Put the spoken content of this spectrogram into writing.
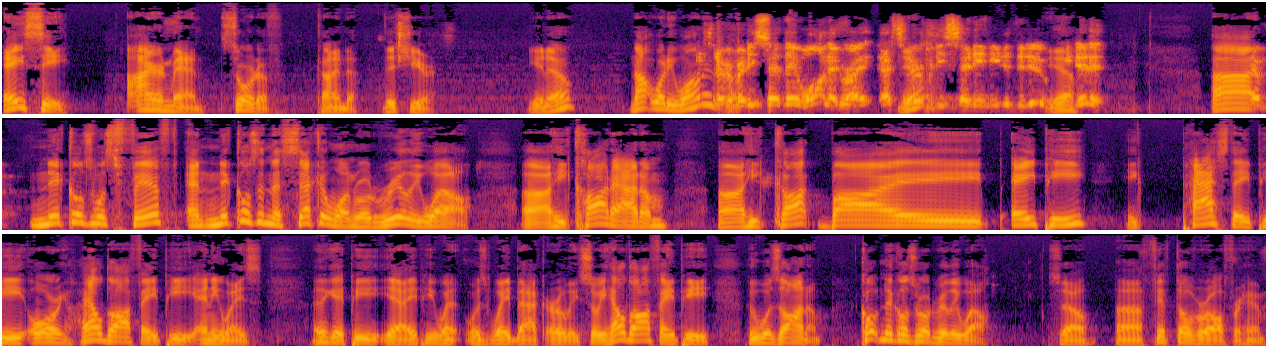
AC, Iron Man, sort of, kind of, this year. You know? Not what he wanted. That's what everybody said they wanted, right? That's Yeah. what everybody said he needed to do. Yeah. He did it. Uh, Yep. Nichols was fifth, and Nichols in the second one rode really well. Uh, he caught Adam. Uh, he caught by AP. He passed AP or held off AP. Anyways, I think AP. Yeah, AP went was way back early, so he held off AP, who was on him. Colt Nichols rode really well, so uh, fifth overall for him.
